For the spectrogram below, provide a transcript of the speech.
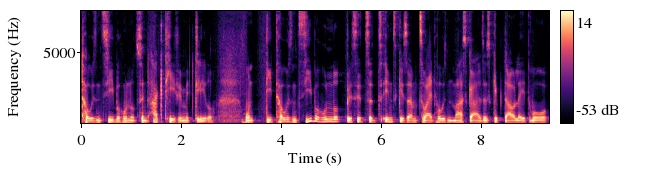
1700 sind aktive Mitglieder. Und die 1700 besitzen insgesamt 2000 Masken. Also es gibt auch Leute, wo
